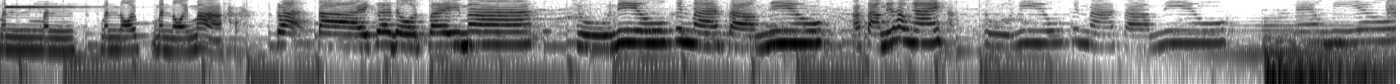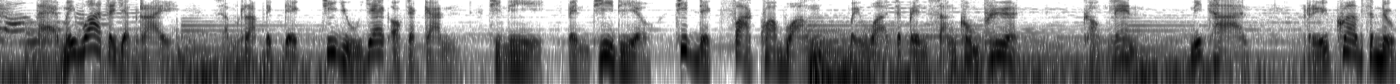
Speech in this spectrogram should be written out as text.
มันมันมันน้อยมันน้อยมากค่ะ กระต่ายกระโดดไปมา ชูนิ้วขึ้นมาสามนิ้วอะสามนิ้วทำไง ชูนิ้วขึ้นมาสามนิ้ว ไม่ว่าจะอย่างไรสำหรับเด็กๆที่อยู่แยกออกจากกัน ที่นี่เป็นที่เดียวที่เด็กฝากความหวัง ไม่ว่าจะเป็นสังคมเพื่อน ของเล่น นิทาน หรือความสนุก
